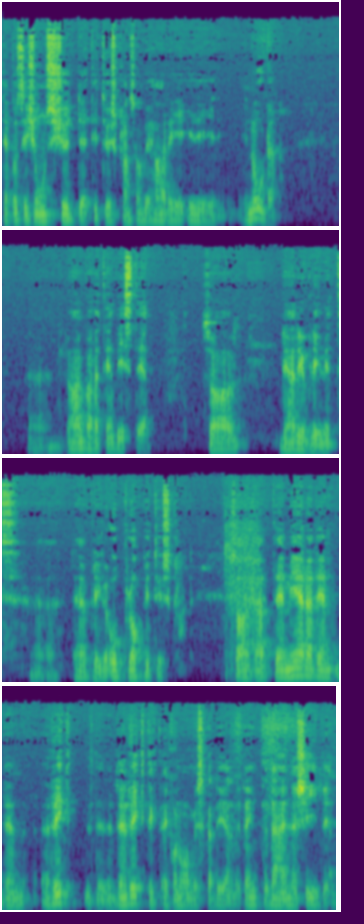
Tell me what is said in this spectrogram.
depositionsskyddet i Tyskland som vi har i, i, i Norden. Eh, det har ju bara till en viss del. Så det hade ju blivit, eh, det hade blivit upplopp i Tyskland. Så att, att det är mera den, den, rikt, den riktigt ekonomiska delen, det är inte den här energidelen.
